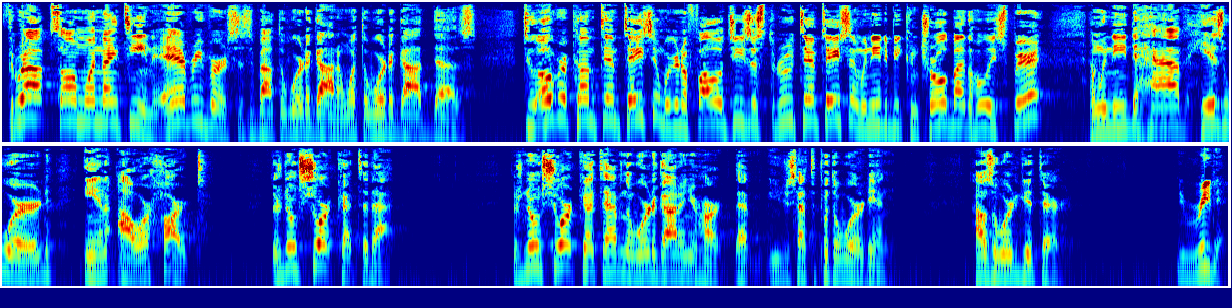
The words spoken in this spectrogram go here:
Throughout Psalm 119, every verse is about the Word of God and what the Word of God does. To overcome temptation, we're going to follow Jesus through temptation. We need to be controlled by the Holy Spirit. And we need to have His Word in our heart. There's no shortcut to that. There's no shortcut to having the Word of God in your heart. That you just have to put the Word in. How's the Word get there? You read it.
